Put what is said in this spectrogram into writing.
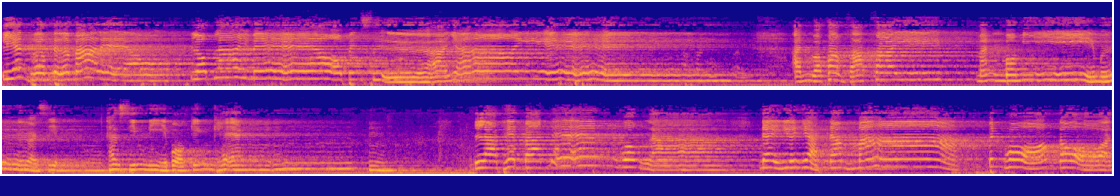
เรียนเพิ่มเติมมาแล้วลบลายแมวเป็นเสือยายอันว่าความฝากไฟ มันบ่มีมือสิ้นคันสิ้นนี่บ่เก่งแข็ง ลาเพชรบาดแดงวงลา ได้ยืนอยากนำมา เป็นพ้องตอน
